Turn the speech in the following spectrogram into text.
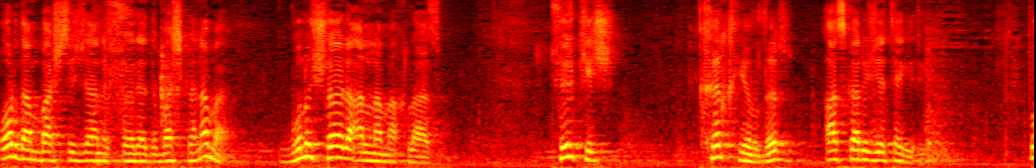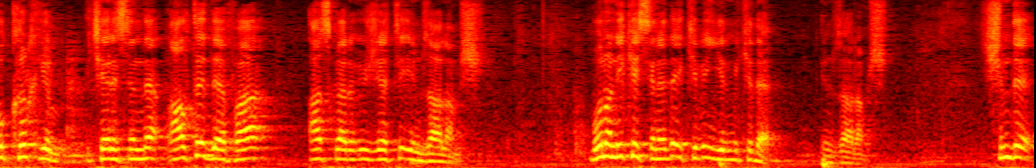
oradan başlayacağını söyledi başkan ama bunu şöyle anlamak lazım. Türk İş 40 yıldır asgari ücrete giriyor. Bu 40 yıl içerisinde 6 defa asgari ücreti imzalamış. Bunun ikisini de 2022'de imzalamış. Şimdi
